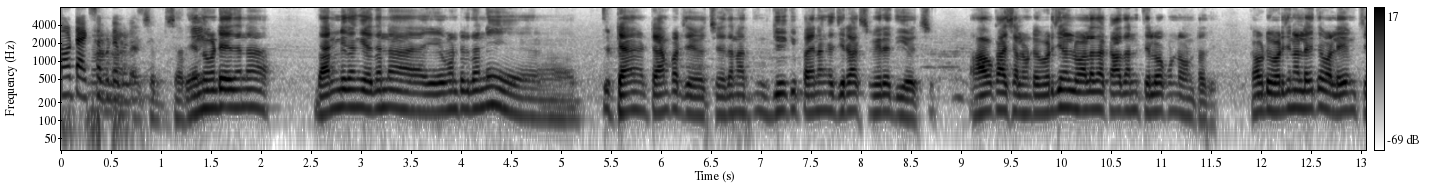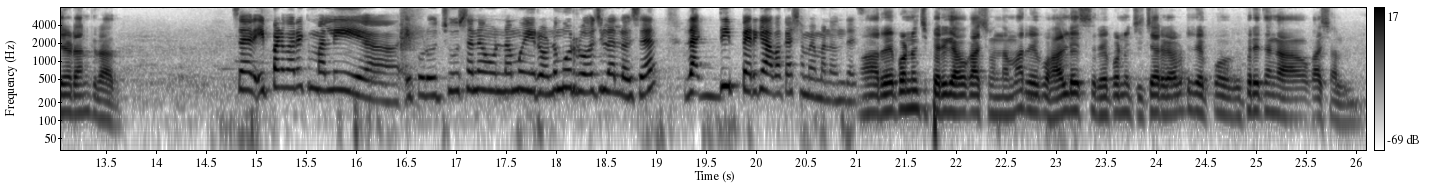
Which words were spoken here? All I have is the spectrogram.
not acceptable accept sir ఎందుకంటే ఏదైనా దాని మీద ఏదైనా ఏమంటారు దాన్ని? ట్యా ట్యాంపర్ చేయవచ్చు. ఏదైనా గీకి పైన జిరాక్స్ వేరే తీయవచ్చు. అవకాశాలు ఉంటాయి. ఒరిజినల్ వాళ్ళదా కాదని తెలియకుండా ఉంటుంది. కాబట్టి ఒరిజినల్ అయితే వాళ్ళు ఏం చేయడానికి రాదు. సార్ ఇప్పటి వరకు మళ్ళీ ఇప్పుడు చూస్తూనే ఉన్నాము. ఈ రెండు మూడు రోజులలో సార్ రద్దీ పెరిగే అవకాశం ఏమైనా ఉందా రేపటి నుంచి పెరిగే అవకాశం ఉందమ్మా. రేపు హాలిడేస్ రేపటి నుంచి ఇచ్చారు కాబట్టి రేపు విపరీతంగా అవకాశాలు ఉన్నాయి.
